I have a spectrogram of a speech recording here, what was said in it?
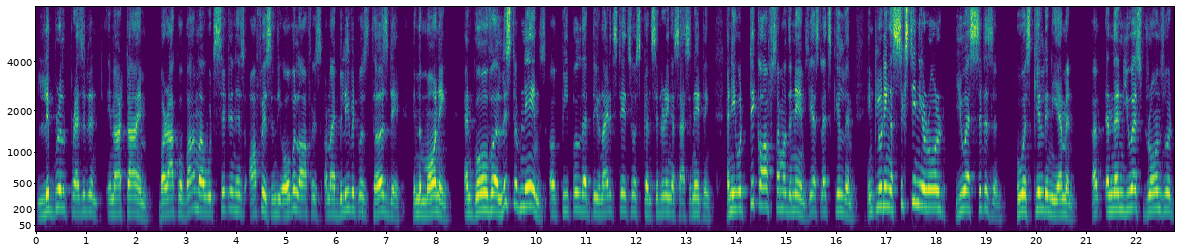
liberal president in our time, Barack Obama, would sit in his office, in the Oval Office, on I believe it was Thursday in the morning, and go over a list of names of people that the United States was considering assassinating. And he would tick off some of the names. Yes, let's kill them, including a 16 year old US citizen who was killed in Yemen. Uh, and then US drones would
